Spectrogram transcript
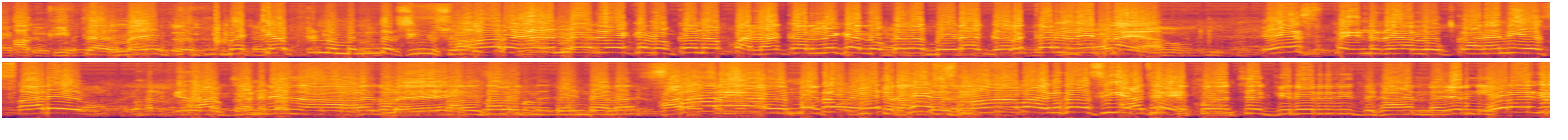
ਆ ਕੀਤਾ। ਮੈਂ ਮੈਂ ਕੈਪਟਨ ਅਮਰਿੰਦਰ ਸਿੰਘ ਸਵਾਲ ਐਮਐਲਏ ਕੇ ਲੋਕਾਂ ਦਾ ਭਲਾ ਕਰਨ ਲਈ ਕਿ ਲੋਕਾਂ ਦਾ ਬੇੜਾ ਗਰ ਕਰਨ ਲਈ ਬਣਾਇਆ? ਇਸ ਪਿੰਡ ਦੇ ਲੋਕਾਂ ਨੇ ਨਹੀਂ ਇਹ ਸਾਰੇ ਹਲਕੇ ਦੇ ਲੋਕਾਂ ਨੇ ਮੈਂ ਪਿੰਡ ਹੈ ਨਾ ਸਾਰੇ ਮਤਲਬ ਇੱਥੇ ਸਮਾਂ ਵਗਦਾ ਸੀ ਅੱਜ ਇੱਥੇ। ਦੇਖੋ ਇੱਥੇ ਗਿਰੇਰੀ ਦਿਖਾ ਨਜ਼ਰ ਨਹੀਂ ਔਰ ਅੱਜ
